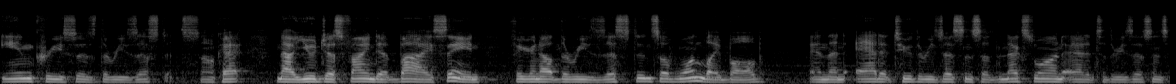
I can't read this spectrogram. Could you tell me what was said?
increases the resistance, okay? Now, you just find it by saying, figuring out the resistance of one light bulb, and then add it to the resistance of the next one, add it to the resistance.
